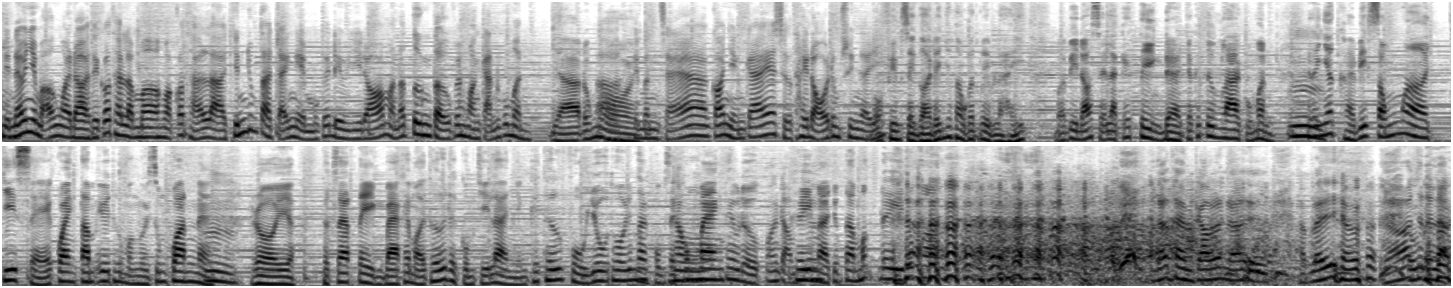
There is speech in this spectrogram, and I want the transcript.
thì nếu như mà ở ngoài đời thì có thể là mơ hoặc có thể là chính chúng ta trải nghiệm một cái điều gì đó mà nó tương tự với hoàn cảnh của mình dạ đúng À, rồi thì mình sẽ có những cái sự thay đổi trong suy nghĩ bộ phim sẽ gợi đến chúng ta một cái việc là hãy bởi vì đó sẽ là cái tiền đề cho cái tương lai của mình ừ. thứ nhất hãy biết sống ờ, chia sẻ quan tâm yêu thương mọi người xung quanh nè ừ. rồi thực ra tiền bạc hay mọi thứ thì cũng chỉ là những cái thứ phù du thôi chúng ta cũng sẽ không, Không. mang theo được quan trọng khi chứ. mà chúng ta mất đi đúng không nói thêm câu đó nữa thì hợp lý đó Đúng cho nên là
